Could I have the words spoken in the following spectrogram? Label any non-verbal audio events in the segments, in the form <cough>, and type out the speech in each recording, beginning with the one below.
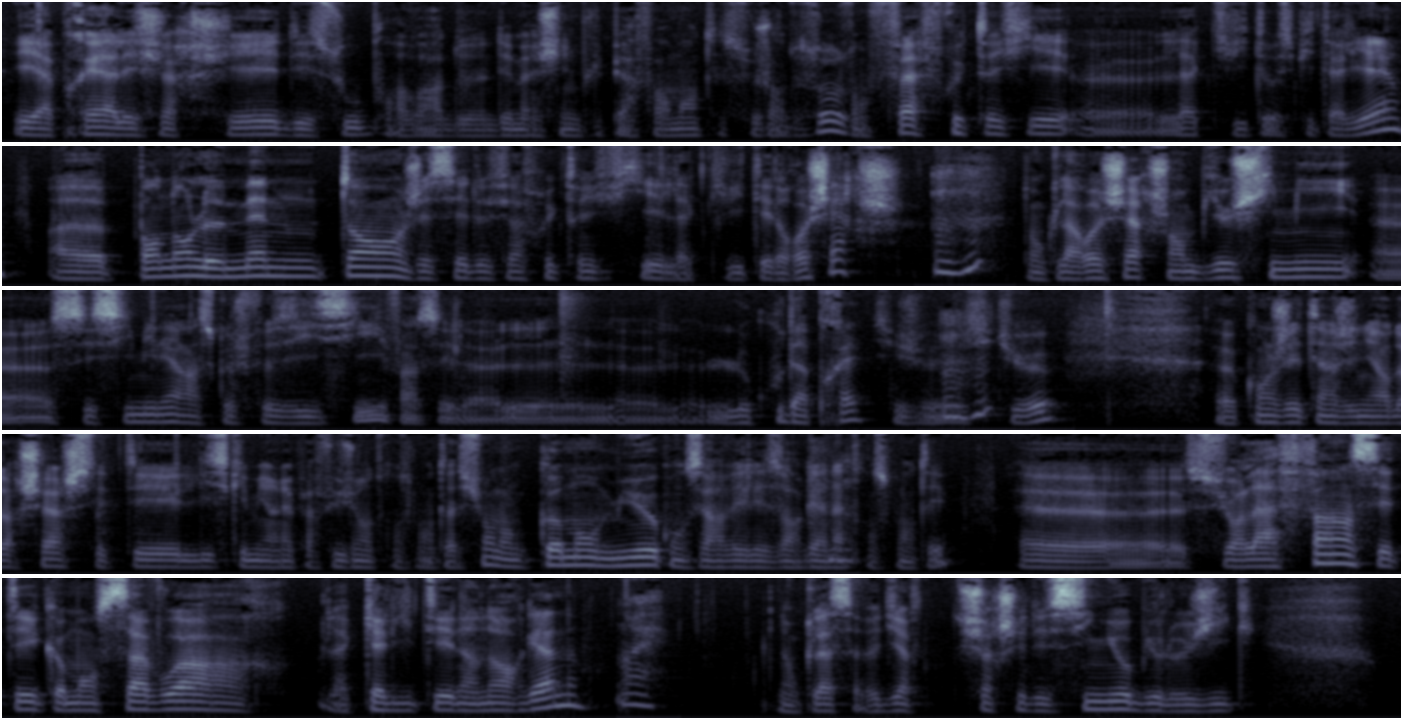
et après aller chercher des sous pour avoir de- des machines plus performantes et ce genre de choses. Donc faire fructifier euh, l'activité hospitalière. Euh, pendant le même temps, j'essaie de faire fructifier l'activité de recherche. Mhm. Donc la recherche en biochimie, euh, c'est similaire à ce que je faisais ici. Enfin, c'est le, le- le- le coup d'après, si, je Mhm. si tu veux. Euh, quand j'étais ingénieur de recherche, c'était l'ischémie réperfusion en transplantation. Donc comment mieux conserver les organes à Mhm. transplanter? Euh, sur la fin, c'était comment savoir la qualité d'un organe. Ouais. Donc là, ça veut dire chercher des signaux biologiques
